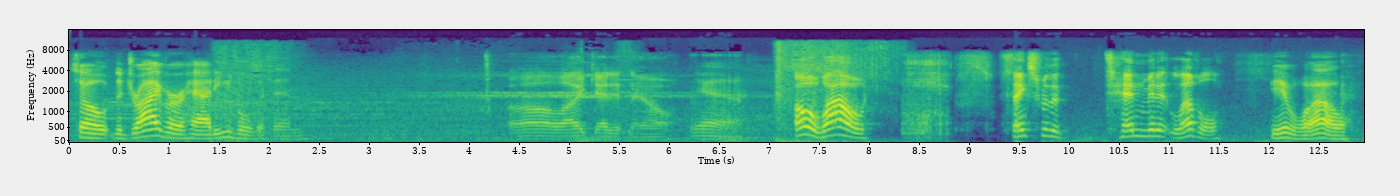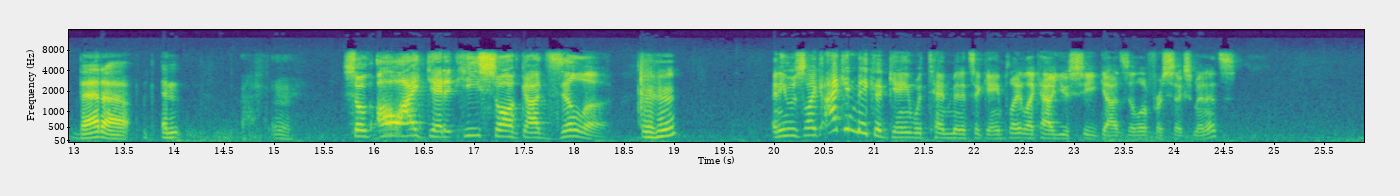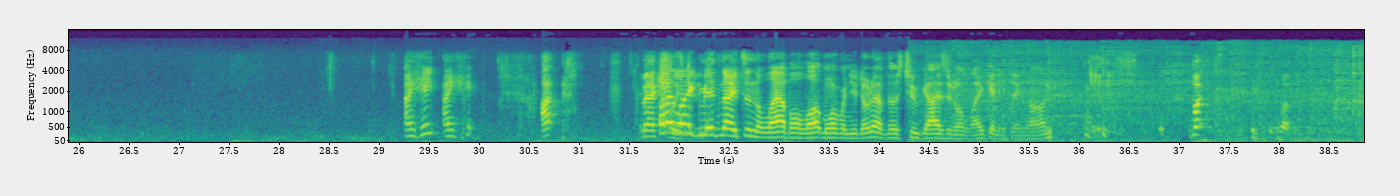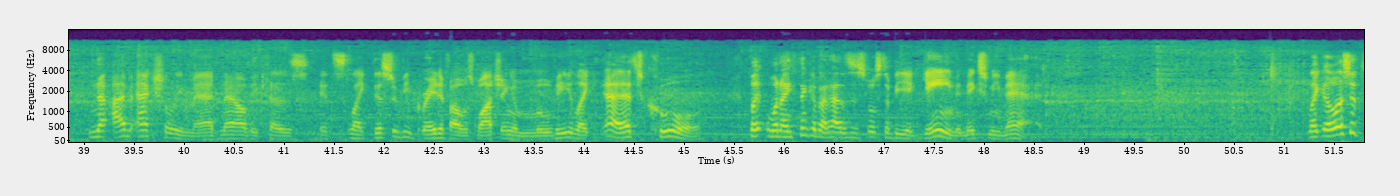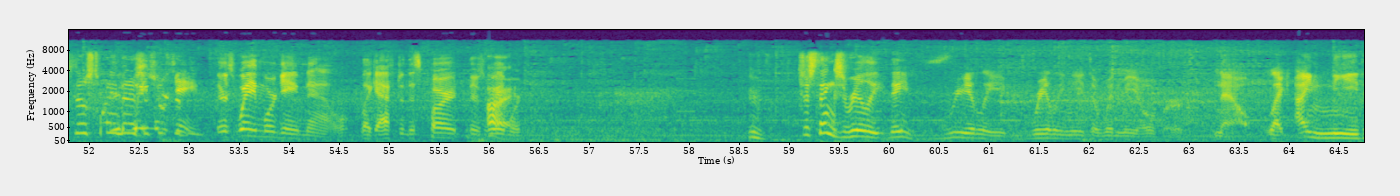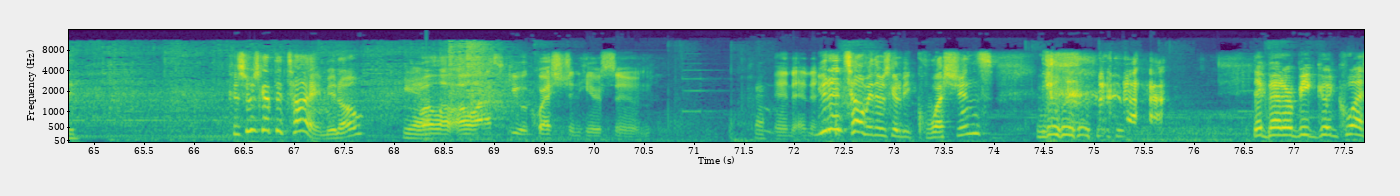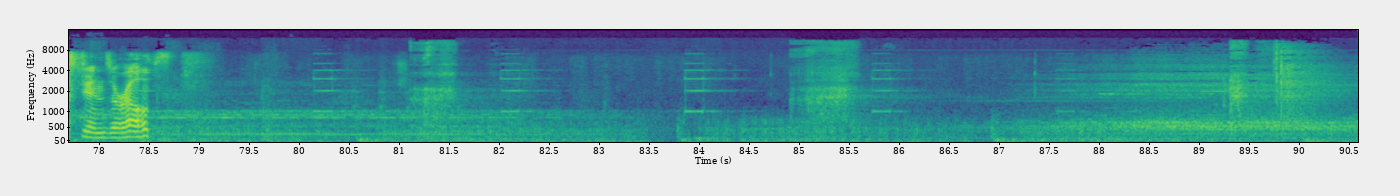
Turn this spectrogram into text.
So the driver had evil within. Oh, I get it now. Yeah. Oh wow! Thanks for the ten-minute level. Yeah. Wow. That uh. And. So, oh, I get it. He saw Godzilla. Mm-hmm. And he was like, I can make a game with 10 minutes of gameplay, like how you see Godzilla for 6 minutes. I hate, I hate, I, actually, I like Midnight's in the lab a lot more when you don't have those two guys who don't like anything on. but, look, no, I'm actually mad now because it's like, this would be great if I was watching a movie, like, yeah, that's cool. But when I think about how this is supposed to be a game, it makes me mad. Like, unless it's those 20 There's minutes way more supposed to be- game. There's way more game now. Like after this part, there's way Alright. more. just things really they really really need to win me over now like i need because who's got the time you know Yeah. Well, I'll, I'll ask you a question here soon. Okay. And and you didn't tell me there was going to be questions they better be good questions or else.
